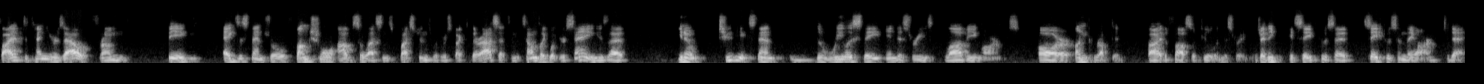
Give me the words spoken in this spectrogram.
five to ten years out from big existential functional obsolescence questions with respect to their assets. And it sounds like what you're saying is that, you know, to the extent the real estate industry's lobbying arms are uncorrupted by the fossil fuel industry, which I think it's safe to say, safe to assume they are today.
